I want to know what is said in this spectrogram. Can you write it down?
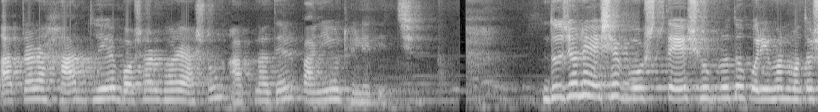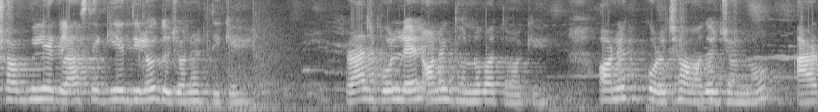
আপনারা হাত ধুয়ে বসার ঘরে আসুন, আপনাদের পানিও ঢেলে দিচ্ছি। দুজনে এসে বসতে সুব্রত পরিমাণ মতো সব মিলিয়ে গ্লাস এগিয়ে দিল দুজনের দিকে। রাজ বললেন অনেক ধন্যবাদ তোমাকে। অনেক করেছ আমাদের জন্য আর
